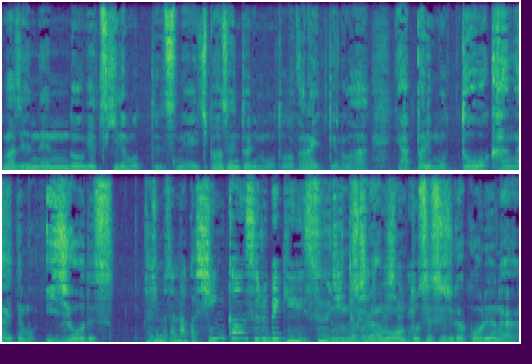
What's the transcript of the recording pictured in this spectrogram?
まあ、前年同月期でもってですね1%にも届かないっていうのはやっぱりもうどう考えても異常です。田島さんなんか震撼するべき数字ってうん、それはもう本当背筋が凍るような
